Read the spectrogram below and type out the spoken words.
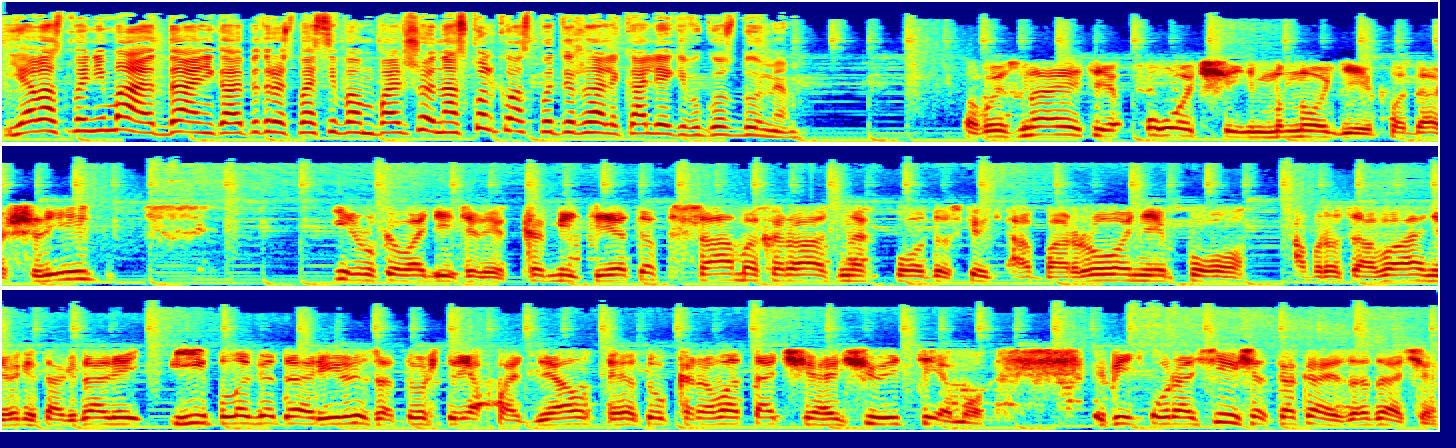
Я вас понимаю, да, Николай Петрович, спасибо вам большое. Насколько вас поддержали коллеги в Госдуме? Вы знаете, очень многие подошли, и руководители комитетов самых разных по, так сказать, обороне, по образованию и так далее, и благодарили за то, что я поднял эту кровоточащую тему. Ведь у России сейчас какая задача?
